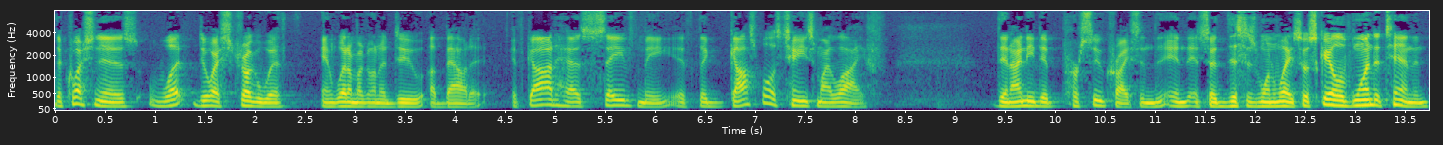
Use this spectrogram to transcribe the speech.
The question is, what do I struggle with, and what am I going to do about it? If God has saved me, if the gospel has changed my life, then I need to pursue Christ. And, and, and, so this is one way. So scale of one to ten. And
